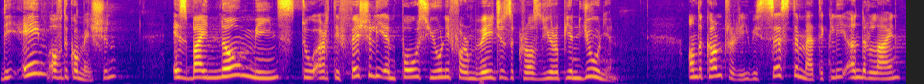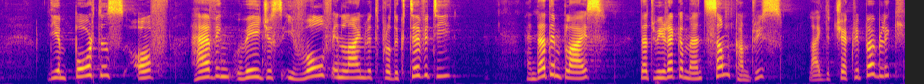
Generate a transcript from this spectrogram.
The aim of the Commission is by no means to artificially impose uniform wages across the European Union. On the contrary, we systematically underline the importance of having wages evolve in line with productivity, and that implies that we recommend some countries, like the Czech Republic,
